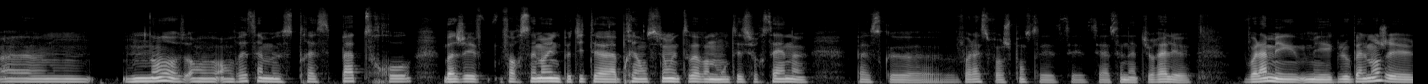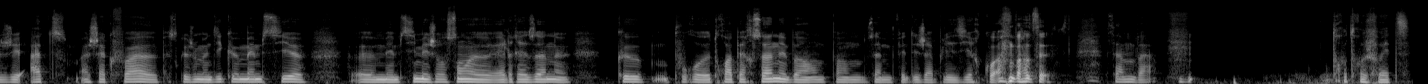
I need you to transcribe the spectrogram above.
Euh, Non, en, vrai, ça me stresse pas trop. Bah, J'ai forcément une petite appréhension et tout avant de monter sur scène parce que voilà, je pense que c'est assez naturel. Et, voilà, mais, globalement, j'ai hâte à chaque fois euh, parce que je me dis que même si, euh, euh, même si mes chansons, elles résonnent que pour trois personnes, et eh ben, ça me fait déjà plaisir, quoi. ça, me va. Trop trop chouette.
